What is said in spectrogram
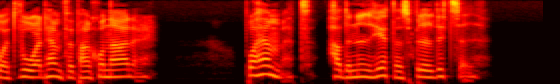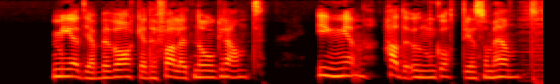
på ett vårdhem för pensionärer. På hemmet hade nyheten spridit sig. Media bevakade fallet noggrant. Ingen hade undgått det som hänt.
